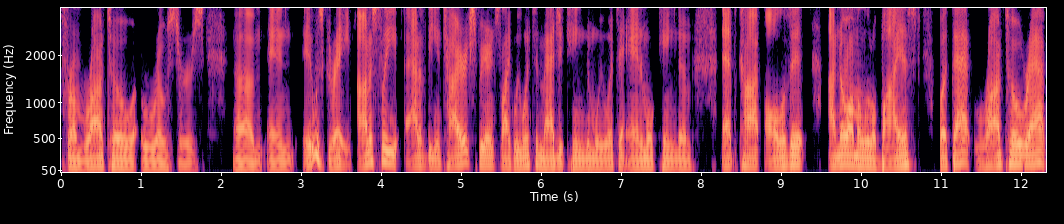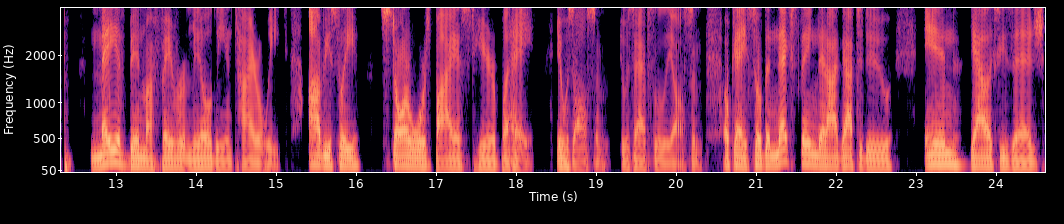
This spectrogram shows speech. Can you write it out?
from Ronto Roasters. Um, and it was great. Honestly, out of the entire experience, like we went to Magic Kingdom, we went to Animal Kingdom, Epcot, all of it. I know I'm a little biased, but that Ronto wrap may have been my favorite meal the entire week. Obviously, Star Wars biased here, but hey, it was awesome. It was absolutely awesome. Okay, so the next thing that I got to do in Galaxy's Edge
